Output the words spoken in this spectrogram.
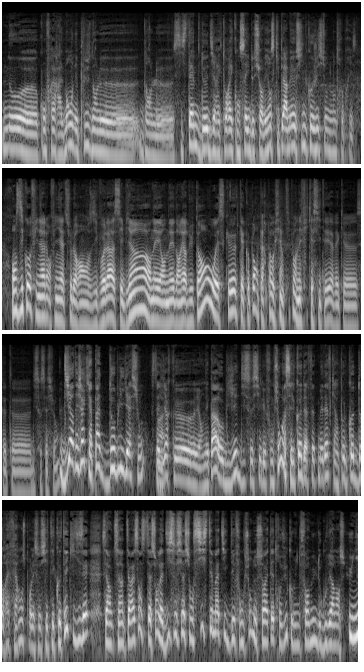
nos confrères allemands, on est plus dans le, dans le système de directoire et conseil de surveillance qui permet aussi une co-gestion de l'entreprise. On se dit quoi au final? On finit là-dessus, Laurent. On se dit que voilà, c'est bien, on est, on est dans l'air du temps, ou est-ce que quelque part on perd pas aussi un petit peu en efficacité avec euh, cette euh, dissociation? Dire déjà qu'il n'y a pas d'obligation, c'est-à-dire qu'on n'est pas obligé de dissocier les fonctions. C'est le code AFEP-MEDEF qui est un peu le code de référence pour les sociétés cotées, qui disait, c'est intéressant, citation, la dissociation systématique des fonctions ne saurait être vue comme une formule de gouvernance unique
